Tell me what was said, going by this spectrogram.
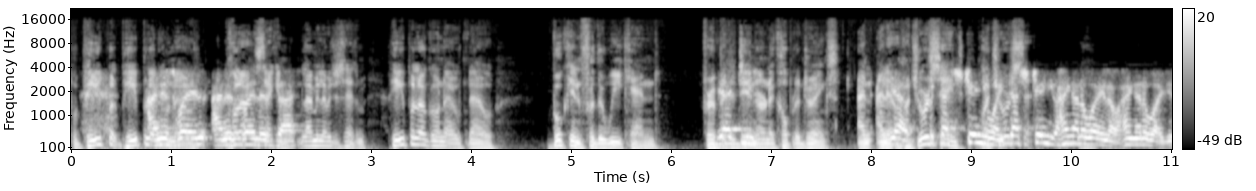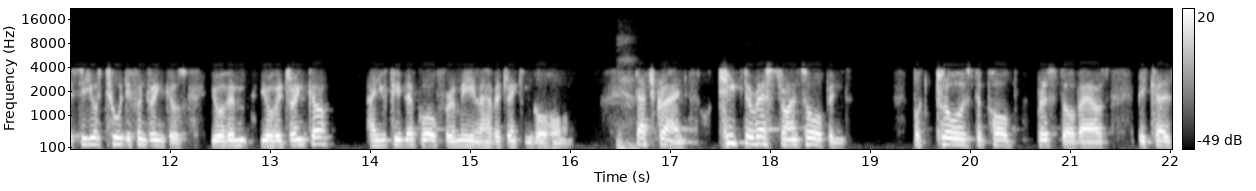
But people, people And as well- out. and as hold on well as that- Let me let me just say something. People are going out now, booking for the weekend for a Yeah, bit of dinner and a couple of drinks. And and Yeah, what you're but saying, that's genuine. That's sa- genuine. Hang on a while now. Hang on a while. You see, you have two different drinkers. You have a you have a drinker, and you people that go out for a meal and have a drink and go home. That's grand. Keep the restaurants open, but close the pub Bristow bars because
